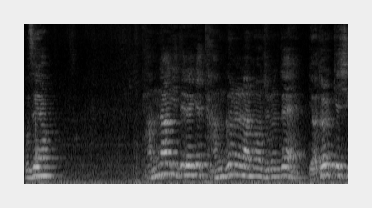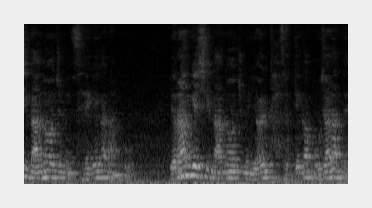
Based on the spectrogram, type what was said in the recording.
보세요. 당나귀들에게 당근을 나누어 주는데 8개씩 나누어 주면 3개가 남고 11개씩 나누어 주면 15개가 모자란대.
